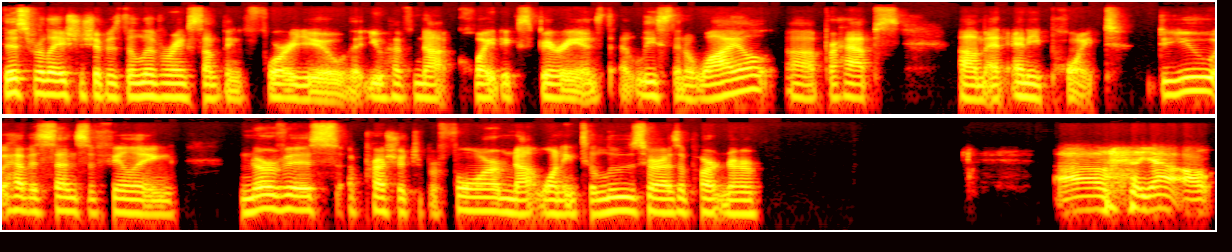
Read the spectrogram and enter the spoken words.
this relationship is delivering something for you that you have not quite experienced, at least in a while, uh, perhaps um, at any point. Do you have a sense of feeling nervous, a pressure to perform, not wanting to lose her as a partner? Uh, yeah, all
